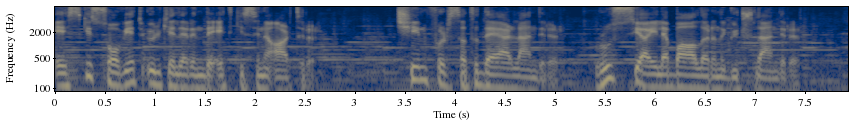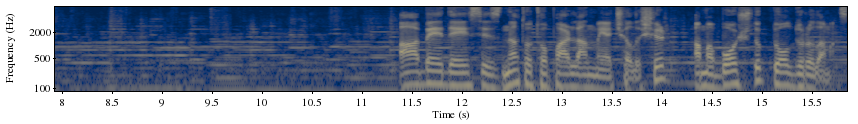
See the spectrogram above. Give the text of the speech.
eski Sovyet ülkelerinde etkisini artırır. Çin fırsatı değerlendirir. Rusya ile bağlarını güçlendirir. ABD'siz NATO toparlanmaya çalışır ama boşluk doldurulamaz.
